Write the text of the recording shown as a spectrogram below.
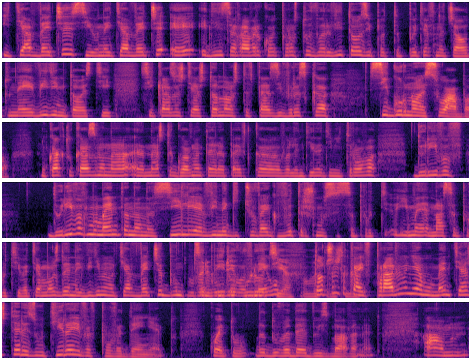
И тя вече е силна и тя вече е един сървайвер, който просто върви този път, пътя в началото. Не е видим, т.е. ти си казваш, тя що ме още в тази връзка, сигурно е слаба. Но както казва на, нашата главна терапевтка Валентина Димитрова, дори в дори в момента на насилие, винаги човек вътрешно се съпротив... има една съпротива. Тя може да е невидима, но тя вече бунт... Се в него. Вътрешно. Точно така. И в правилния момент тя ще резултира и в поведението, което да доведе до избавянето. Ам,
